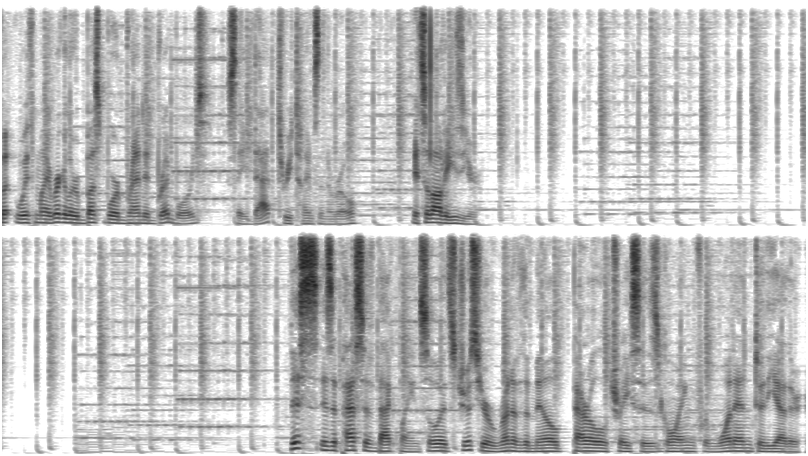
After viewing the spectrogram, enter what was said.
But with my regular busboard branded breadboards, say that three times in a row, it's a lot easier. This is a passive backplane, so it's just your run-of-the-mill parallel traces going from one end to the other,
